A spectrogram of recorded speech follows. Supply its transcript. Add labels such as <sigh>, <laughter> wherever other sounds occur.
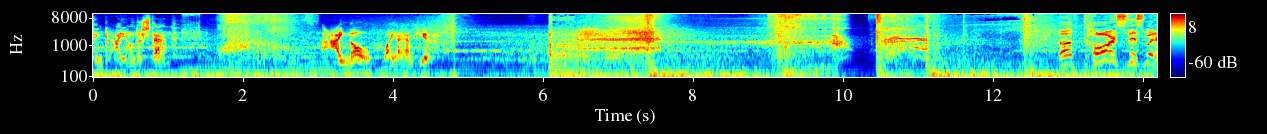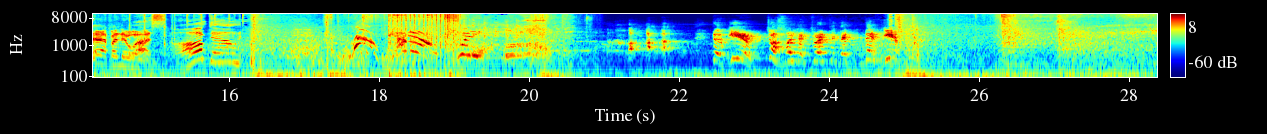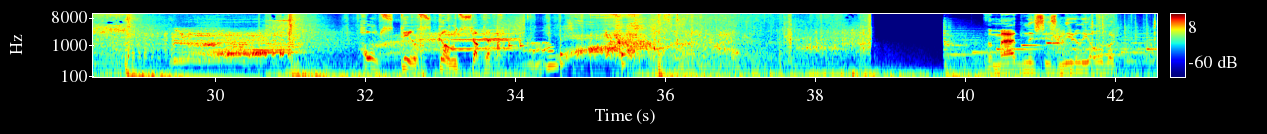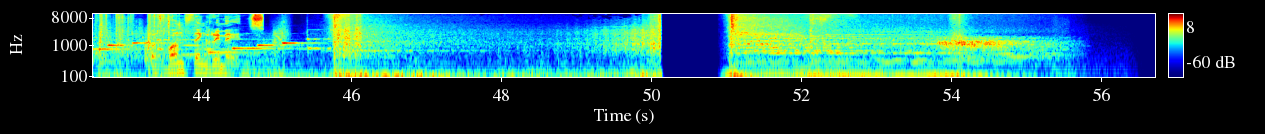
think I understand. I know why I am here. Of course this would happen to us! Calm down. <laughs> They're here! Just like I dreamt it! They're here! Still, scum sucker. The madness is nearly over. But one thing remains.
